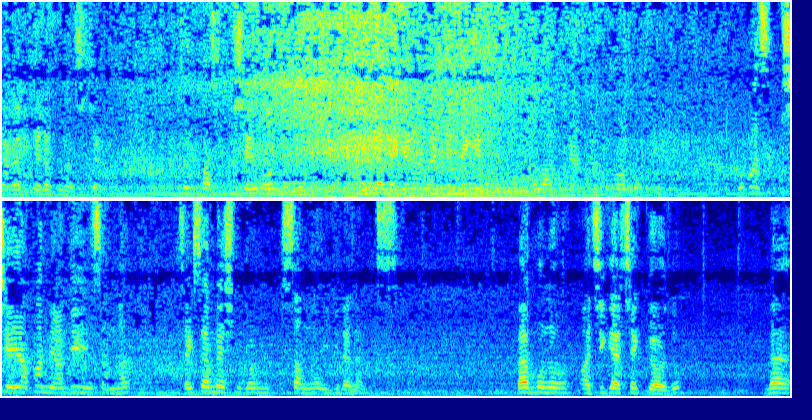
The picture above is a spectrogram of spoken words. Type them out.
Ya da bir telefon açacak. Çok basit bir şey olmadı. Liderle genel merkeze geçtim. Allah bilen olmadı. Bu basit bir şey yapamayan bir insanlar 85 milyon insanla ilgilenemez. Ben bunu acı gerçek gördüm ve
